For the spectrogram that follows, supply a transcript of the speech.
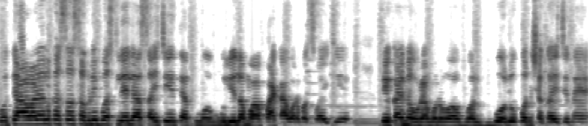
को- त्यावेळेला कसं सगळे बसलेले असायचे त्यात मुलीला पाटावर बसवायचे. ते काय नवऱ्याबरोबर बोल- पण शकायचे नाही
